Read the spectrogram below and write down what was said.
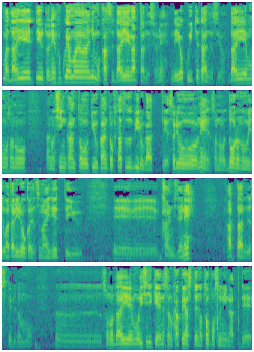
まあ、大英っていうとね、福山にもかつて大英があったんですよね。で、よく行ってたんですよ。大英もその、あの、新館と旧館と二つビルがあって、それをね、その道路の上で渡り廊下で繋いでっていう、えー、感じでね、あったんですけれども、うーんその大英も一時期はね、その格安店のトポスになって、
